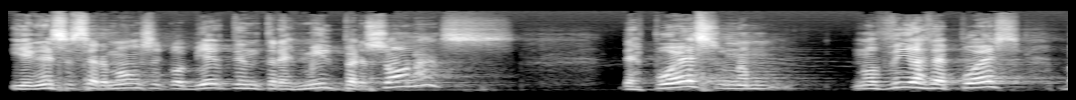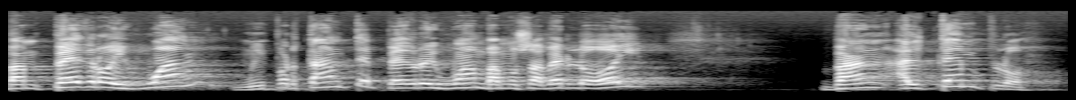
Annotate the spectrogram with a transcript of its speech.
Y en ese sermón se convierte en tres mil personas. Después, unos, días después, van Pedro y Juan, muy importante, Pedro y Juan, vamos a verlo hoy, van al templo,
